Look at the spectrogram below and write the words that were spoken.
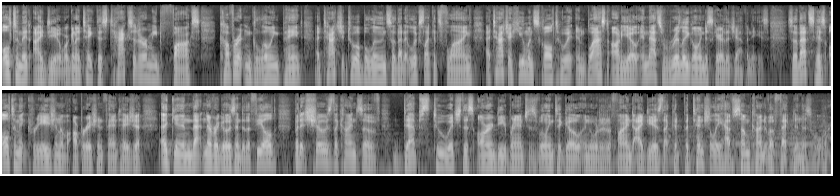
ultimate idea. We're going to take this taxidermied fox, cover it in glowing paint, attach it to a balloon so that it looks like it's flying, attach a human skull to it, and blast audio, and that's really going to scare the Japanese. So that's his ultimate creation of Operation Fantasia. Again, that never goes into the field, but it shows the kinds of depths to which this R&D branch is willing to go in order to find ideas that could potentially have some kind of effect in this war.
